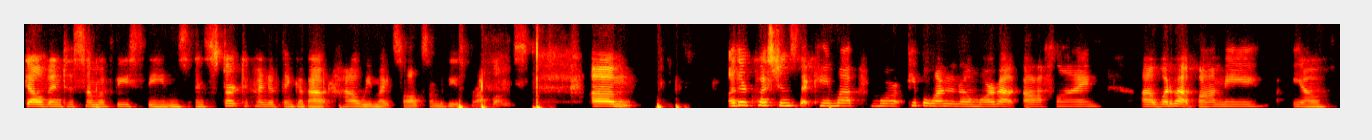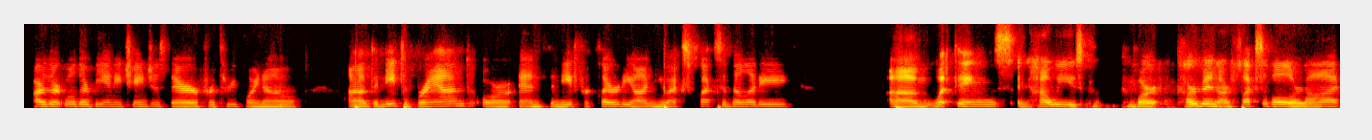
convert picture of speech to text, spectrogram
delve into some of these themes and start to kind of think about how we might solve some of these problems. Um, other questions that came up, more people want to know more about offline. Uh, what about Bahmni? You know, are there will there be any changes there for 3.0? Uh, the need to brand or and the need for clarity on UX flexibility. Um, what things and how we use carbon are flexible or not,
